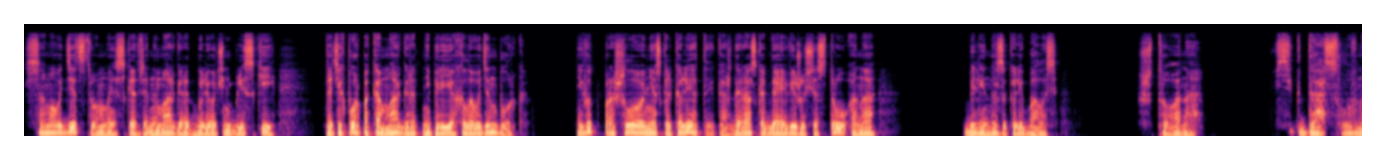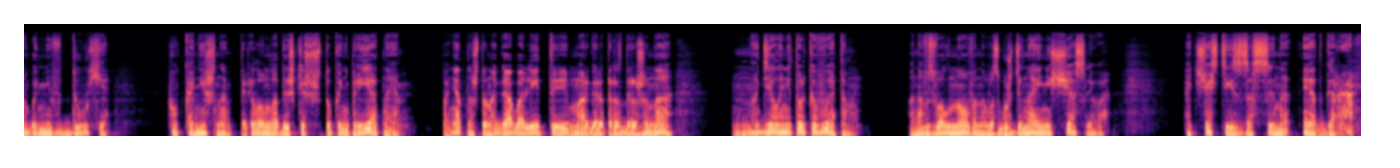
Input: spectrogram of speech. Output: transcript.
С самого детства мы с Кэтрин и Маргарет были очень близки, до тех пор, пока Маргарет не переехала в Эдинбург. И вот прошло несколько лет, и каждый раз, когда я вижу сестру, она... Белинда заколебалась. Что она? Всегда, словно бы не в духе. О, конечно, перелом лодыжки — штука неприятная. Понятно, что нога болит, и Маргарет раздражена, но дело не только в этом. Она взволнована, возбуждена и несчастлива. Отчасти из-за сына Эдгара.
